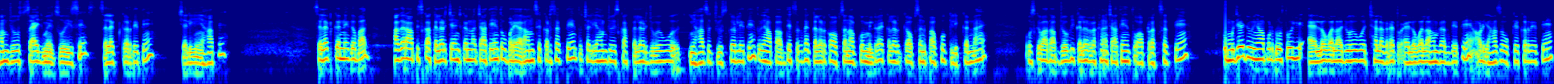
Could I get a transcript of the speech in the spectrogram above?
हम जो साइज़ में जो इसे सेलेक्ट कर देते हैं। चलिए यहाँ पे। सेलेक्ट करने के बाद अगर आप इसका कलर चेंज करना चाहते हैं तो बड़े आराम से कर सकते हैं। तो चलिए हम जो इसका कलर जो है, वो यहाँ से चूज़ कर लेते हैं। तो यहाँ पर आप देख सकते हैं कलर का ऑप्शन आपको मिल रहा है। कलर के ऑप्शन पर आपको क्लिक करना है। उसके बाद आप जो भी कलर रखना चाहते हैं तो आप रख सकते हैं। तो मुझे जो यहाँ पर दोस्तों ये येलो वाला जो है वो अच्छा लग रहा है तो येलो वाला हम रख देते हैं और यहाँ से ओके कर देते हैं।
